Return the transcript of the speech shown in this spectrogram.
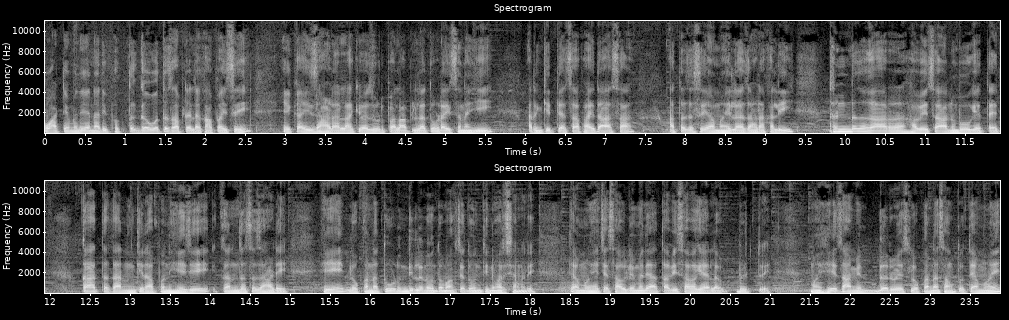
वाटेमध्ये येणारी फक्त गवतच आपल्याला कापायचं आहे एकाही झाडाला किंवा झुडपाला आपल्याला तोडायचं नाही. कारण की त्याचा फायदा असा आता जसं या महिला झाडाखाली थंडगार हवेचा अनुभव घेत आहेत. का तर कारण की आपण हे जे कंजाचं झाड आहे हे लोकांना तोडून दिलं नव्हतं मागच्या दोन तीन वर्षामध्ये. त्यामुळे ह्याच्या सावलीमध्ये आता विसावा घ्यायला भेटतो आहे मग हेच आम्ही दरवेळेस लोकांना सांगतो त्यामुळे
